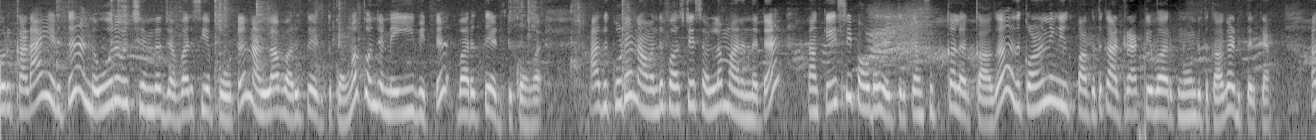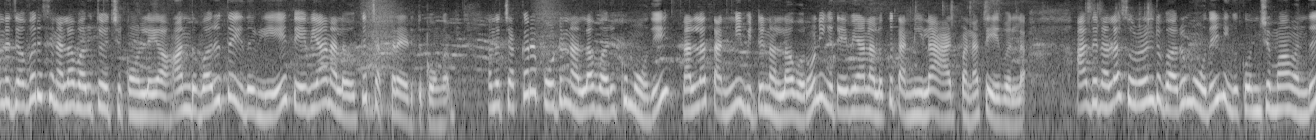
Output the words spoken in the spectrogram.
ஒரு கடாய் எடுத்து அந்த ஊற வச்சிருந்த ஜவ்வரிசியை போட்டு நல்லா வறுத்து எடுத்துக்கோங்க. கொஞ்சம் நெய் விட்டு வறுத்து எடுத்துக்கோங்க. அது கூட நான் வந்து ஃபர்ஸ்டே சொல்ல மறந்துட்டேன். நான் கேசரி பவுடர் எடுத்திருக்கேன் ஃபுட் கலருக்காக அது குழந்தைங்களுக்கு பார்க்கறதுக்கு அட்ராக்டிவாக இருக்கணுன்றதுக்காக எடுத்திருக்கேன். அந்த ஜவ்வரிசி நல்லா வறுத்து வச்சுக்கோம் இல்லையா? அந்த வறுத்த இதுலேயே தேவையான அளவுக்கு சர்க்கரை எடுத்துக்கோங்க. அந்த சர்க்கரை போட்டு நல்லா வறுக்கும் போதே நல்லா தண்ணி விட்டு நல்லா வரும். நீங்கள் தேவையான அளவுக்கு தண்ணியெலாம் ஆட் பண்ண தேவையில்லை. அது நல்லா சுருண்டு வரும்போதே நீங்கள் கொஞ்சமாக வந்து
